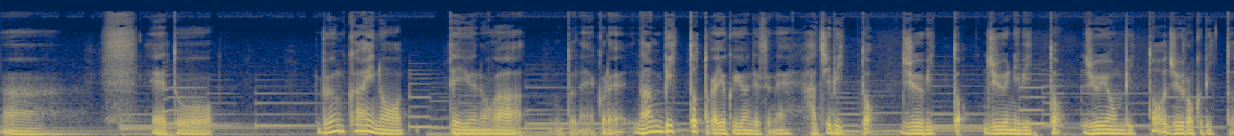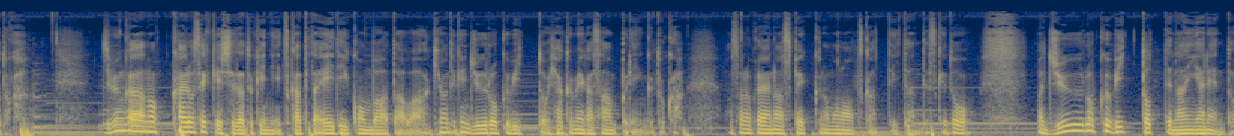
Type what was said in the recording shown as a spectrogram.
うん、えっ、ー、と分解能っていうのが、うんとね、これ何ビットとかよく言うんですよね。8ビット10ビット12ビット14ビット16ビットとか。自分があの回路設計してた時に使ってた AD コンバーターは基本的に16ビット100メガサンプリングとかそのくらいのスペックのものを使っていたんですけど16ビットってなんやねんと、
